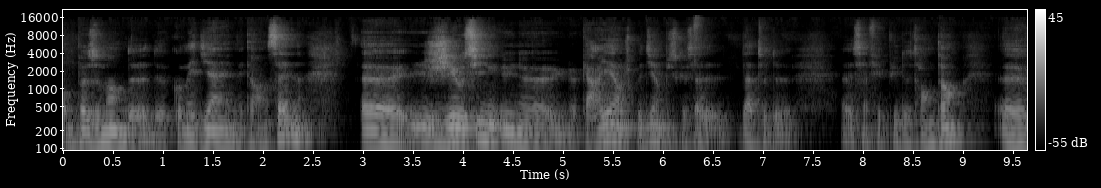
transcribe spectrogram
pompeusement de, comédien et metteur en scène, euh, j'ai aussi une, une, carrière, je peux dire, puisque ça date de, ça fait plus de 30 ans, euh,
